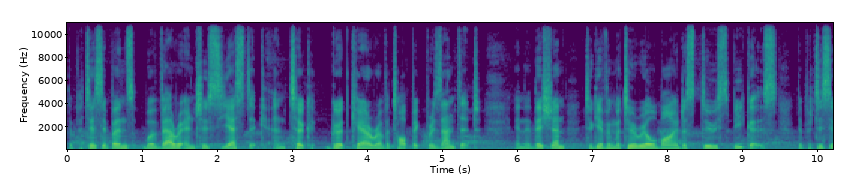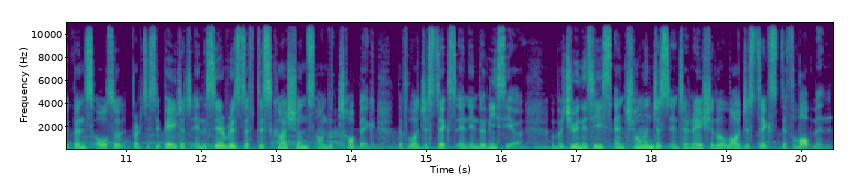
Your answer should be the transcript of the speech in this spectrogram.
The participants were very enthusiastic and took good care of the topic presented. In addition to giving material by the two speakers, the participants also participated in a series of discussions on the topic of logistics in Indonesia, opportunities and challenges international logistics development.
